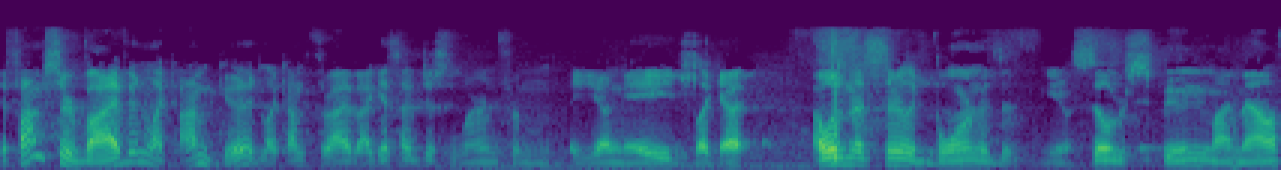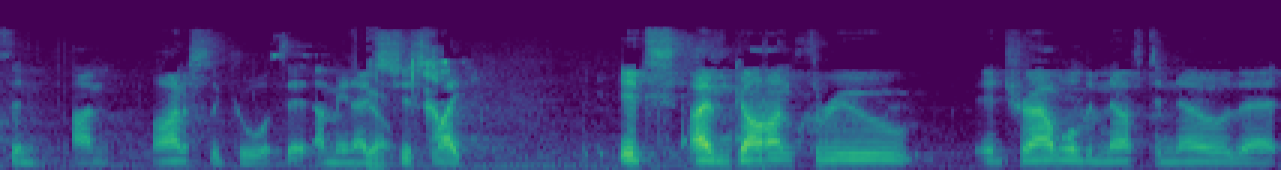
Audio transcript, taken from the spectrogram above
if I'm surviving, like I'm good. Like I'm thriving. I guess I've just learned from a young age. Like I, I wasn't necessarily born with a you know silver spoon in my mouth, and I'm honestly cool with it. I mean, it's just like, it's I've gone through and traveled enough to know that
